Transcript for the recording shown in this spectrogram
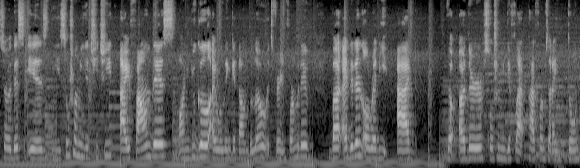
So this is the social media cheat sheet. I found this on Google. I will link it down below. It's very informative, but I didn't already add the other social media platforms that I don't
